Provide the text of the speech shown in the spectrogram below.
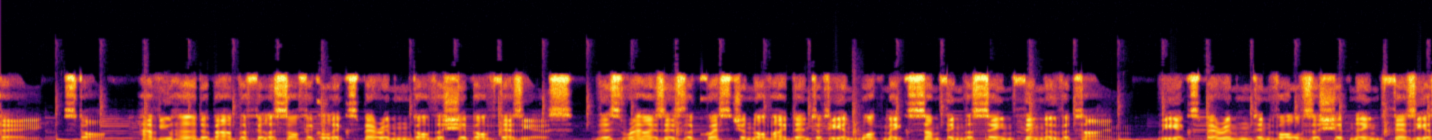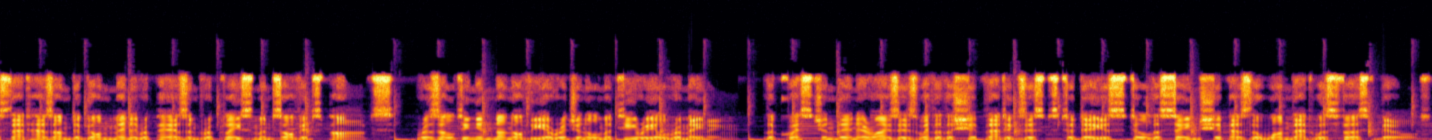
Hey, stop. Have you heard about the philosophical experiment of the ship of Theseus? This raises the question of identity and what makes something the same thing over time. The experiment involves a ship named Theseus that has undergone many repairs and replacements of its parts, resulting in none of the original material remaining. The question then arises whether the ship that exists today is still the same ship as the one that was first built.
